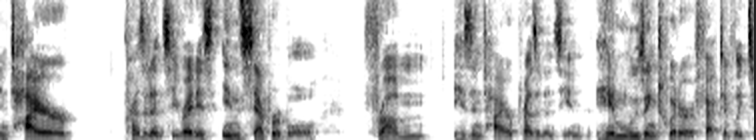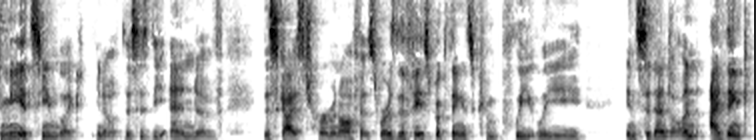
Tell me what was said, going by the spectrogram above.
entire presidency, right, is inseparable from his entire presidency and him losing Twitter effectively. To me, it seemed like, you know, this is the end of this guy's term in office. Whereas the Facebook thing is completely incidental. And I think,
